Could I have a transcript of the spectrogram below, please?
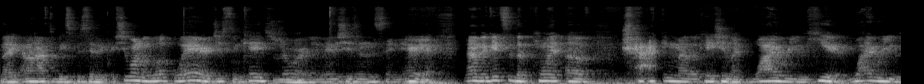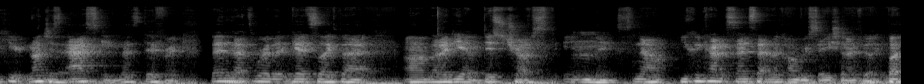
Like I don't have to be specific. If she want to look where, just in case, sure. Mhm. Like maybe she's in the same area. Now, if it gets to the point of tracking my location, like why were you here? Why were you here? Not just Yeah. asking. That's different. Then Yeah. that's where it gets like that. Um, that idea of distrust in the mix. Now you can kind of sense that in the conversation. I feel like, but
